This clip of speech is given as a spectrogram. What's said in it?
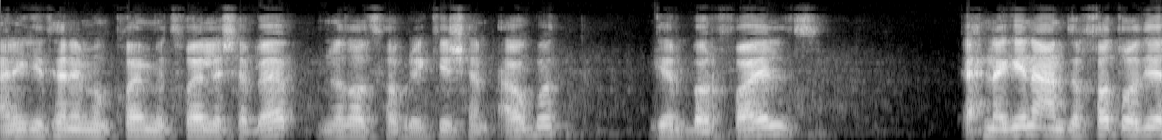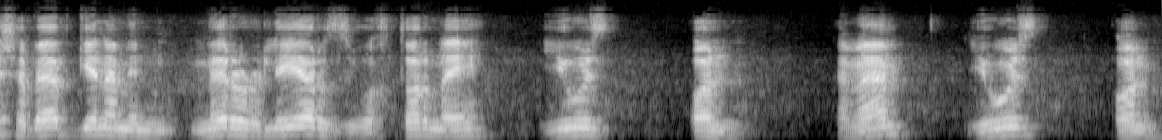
هنيجي تاني من قائمة file يا شباب نضغط fabrication output Gerber files إحنا جينا عند الخطوة دي يا شباب جينا من mirror layers واخترنا إيه؟ used on تمام؟ used on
